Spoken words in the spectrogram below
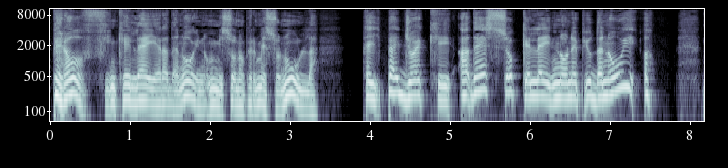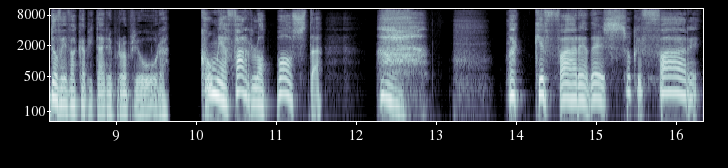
Però finché lei era da noi non mi sono permesso nulla. E il peggio è che adesso che lei non è più da noi, oh, doveva capitare proprio ora. Come a farlo apposta. Ah, ma che fare adesso? Che fare?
